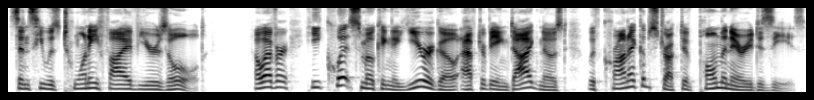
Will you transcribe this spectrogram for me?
since he was 25 years old. However, he quit smoking a year ago after being diagnosed with chronic obstructive pulmonary disease,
